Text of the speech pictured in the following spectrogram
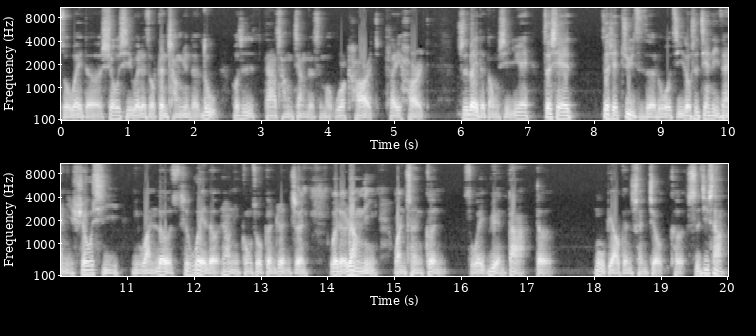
所谓的休息，为了走更长远的路，或是大家常讲的什么 “work hard, play hard” 之类的东西，因为这些。这些句子的逻辑都是建立在你休息、你玩乐是为了让你工作更认真，为了让你完成更所谓远大的目标跟成就。可实际上，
